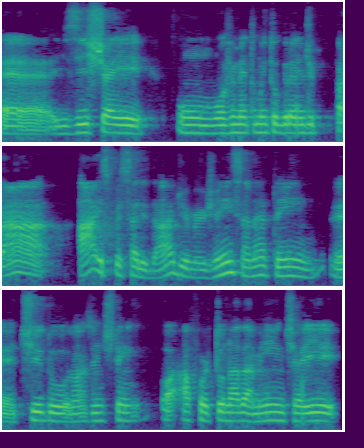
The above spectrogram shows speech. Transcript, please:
É, é, existe aí um movimento muito grande para a especialidade de emergência, né? Tem é, tido, a gente tem afortunadamente aí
